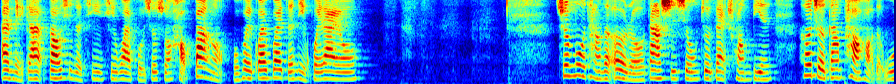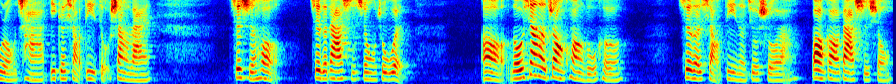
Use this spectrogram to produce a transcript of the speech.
艾美高高兴的亲一亲外婆，就说：“好棒哦，我会乖乖等你回来哦。”春木堂的二楼大师兄坐在窗边，喝着刚泡好的乌龙茶。一个小弟走上来，这时候这个大师兄就问：“哦，楼下的状况如何？”这个小弟呢就说了：“报告大师兄，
